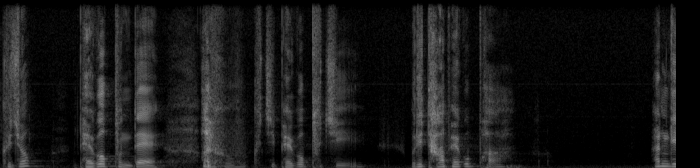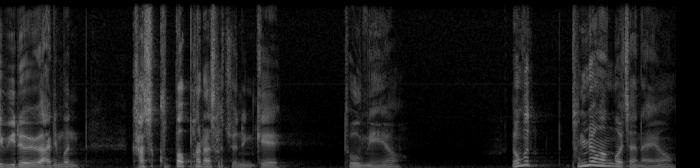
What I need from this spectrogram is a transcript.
그죠? 배고픈데 아이고 그치 배고프지. 우리 다 배고파. 하는 게 위로예요? 아니면 가서 국밥 하나 사주는 게 도움이에요? 너무 분명한 거잖아요.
